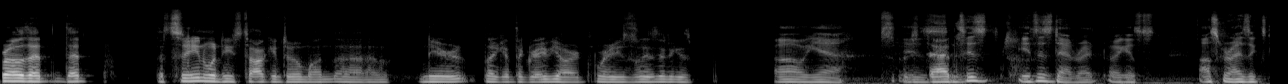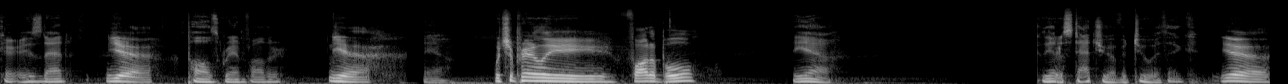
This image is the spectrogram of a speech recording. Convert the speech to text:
bro, that that the scene when he's talking to him on uh near like at the graveyard where he's visiting his, Oh yeah. his His, dad. it's his it's his dad, right? I guess Oscar Isaac's his dad, Yeah, Paul's grandfather. yeah. Yeah, Which apparently fought a bull. yeah. 'Cause he had a statue of it too, I think. Yeah.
